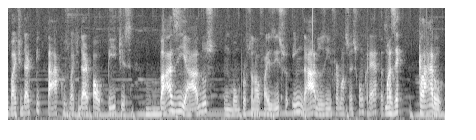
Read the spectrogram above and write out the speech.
vai te dar pitacos, vai te dar palpites, baseados, um bom profissional faz isso, em dados e informações concretas. Mas é claro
